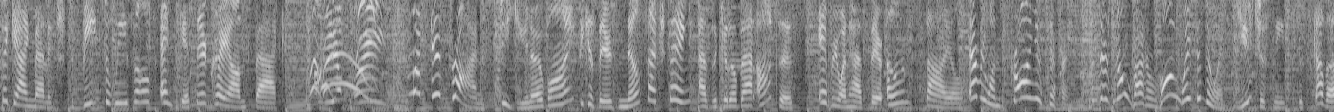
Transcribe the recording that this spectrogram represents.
the gang managed to beat the weasels and get their crayons back. Let's drawing. Do you know why? Because there's no such thing as a good or bad artist. Everyone has their own style. Everyone's drawing is different, and there's no right or wrong way to do it. You just need to discover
